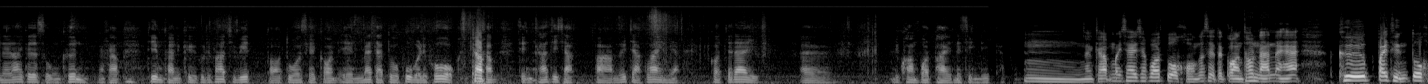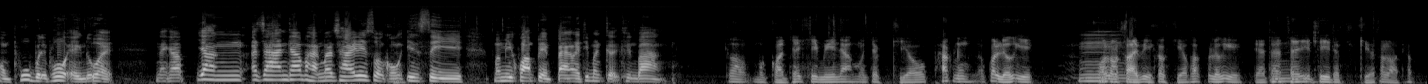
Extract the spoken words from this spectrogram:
ในไร่ก็จะสูงขึ้นนะครับที่สำคัญคือคุณภาพชีวิตต่อตัวเกษตรกรเองแม้แต่ตัวผู้บริโภคครับนะครับสินค้าที่จากฟาร์มหรือจากไร่เนี่ยก็จะได้เอ่อมีความปลอดภัยในสิ่งนี้ครับอืมนะครับไม่ใช่เฉพาะตัวของเกษตรกรเท่านั้นนะฮะคือไปถึงตัวของผู้บริโภคเองด้วยนะครับอย่างอาจารย์ครับหันมาใช้ในส่วนของอินทรีย์มันมีความเปลี่ยนแปลงอะไรที่มันเกิดขึ้นบ้าง ก็เมื่อก่อนใช้เคมีนะมันจะเขียวพักหนึ่งแล้วก็เหลืองอีกอืมพอเราใส่ไปอีกก็เขียวพักเหลืองอีกแต่ถ้าใช้อินทรีย์เนี่ยเขียวตลอดครับม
